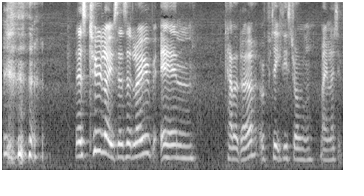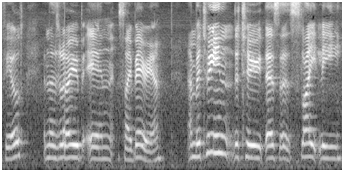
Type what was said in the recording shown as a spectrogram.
there's two lobes. There's a lobe in Canada, a particularly strong magnetic field, and there's a lobe in Siberia. And between the two, there's a slightly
